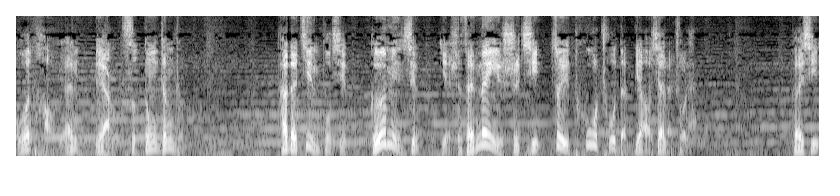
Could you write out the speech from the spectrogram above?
国讨袁两次东征中。他的进步性、革命性也是在那一时期最突出的表现了出来。可惜，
